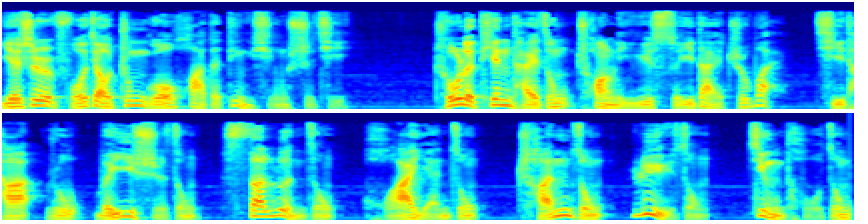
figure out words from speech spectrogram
也是佛教中国化的定型时期。除了天台宗创立于隋代之外，其他如唯识宗、三论宗、华严宗、禅宗、律宗、净土宗、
